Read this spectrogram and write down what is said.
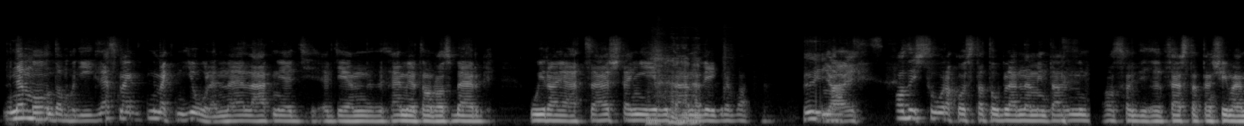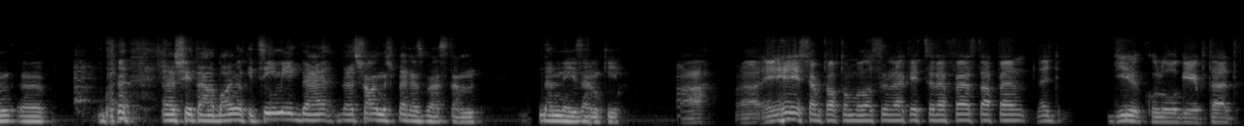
Nem mondom, hogy így lesz, meg, meg jó lenne látni egy, egy ilyen Hamilton-Rosberg újrajátszást ennyi év után végre van. Jaj. Az is szórakoztatóbb lenne, mint, a, mint az, hogy Verstappen simán elsétál a bajnoki címig, de, de sajnos Perezben ezt nem, nem nézem ki. Ah, én sem tartom valószínűleg egyszerűen Verstappen egy gyilkológép, tehát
